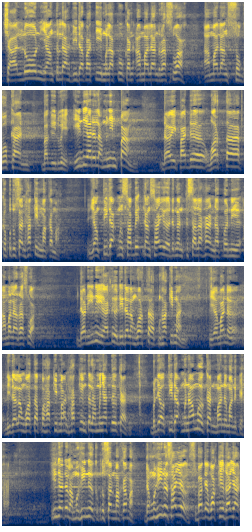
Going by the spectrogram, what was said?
calon yang telah didapati melakukan amalan rasuah, amalan sogokan bagi duit. Ini adalah menyimpang daripada warta keputusan hakim mahkamah yang tidak mensabitkan saya dengan kesalahan apa ni amalan rasuah dan ini ada di dalam warta penghakiman. Yang mana di dalam warta penghakiman hakim telah menyatakan beliau tidak menamakan mana-mana pihak. Ini adalah menghina keputusan mahkamah dan menghina saya sebagai wakil rakyat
